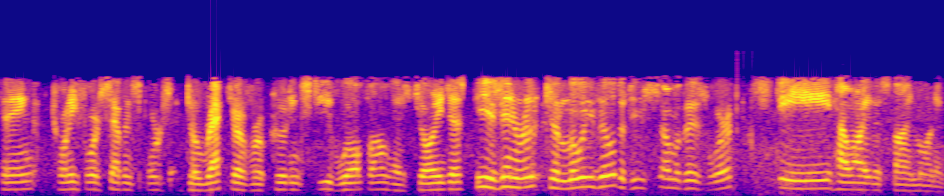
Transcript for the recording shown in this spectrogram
thing. 24-7 Sports Director of Recruiting, Steve Wiltfong, has joined us. He is en route to Louisville to do some of his work. Steve, how are you this fine morning?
